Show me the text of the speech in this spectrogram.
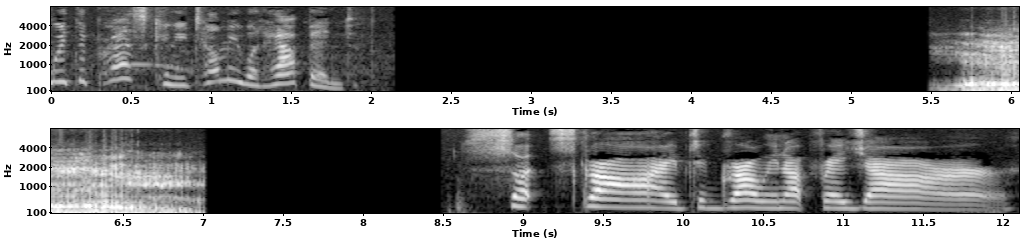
with the press. Can you tell me what happened? Subscribe to Growing Up Frasier.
